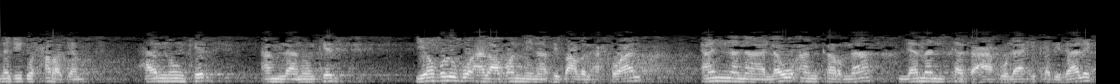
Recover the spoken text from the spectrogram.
نجد حرجا. هل ننكر أم لا ننكر؟ يغلب على ظننا في بعض الأحوال أننا لو أنكرنا لما انتفع أولئك بذلك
